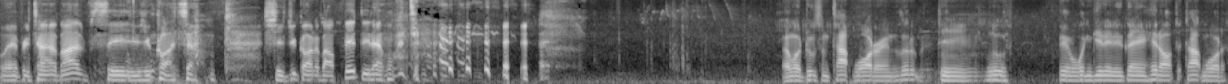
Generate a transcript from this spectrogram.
Well, every time I see you, you caught some. Shit, you caught about 50 that one time. I'm gonna do some top water in a little bit. Mm-hmm. See if we get anything hit off the top water.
